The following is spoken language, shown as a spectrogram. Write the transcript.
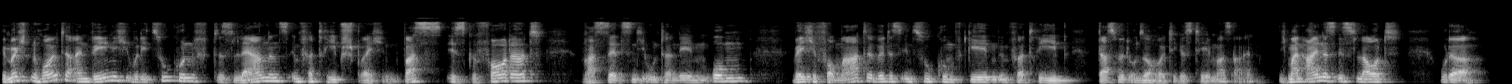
Wir möchten heute ein wenig über die Zukunft des Lernens im Vertrieb sprechen. Was ist gefordert? Was setzen die Unternehmen um? Welche Formate wird es in Zukunft geben im Vertrieb? Das wird unser heutiges Thema sein. Ich meine, eines ist laut oder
